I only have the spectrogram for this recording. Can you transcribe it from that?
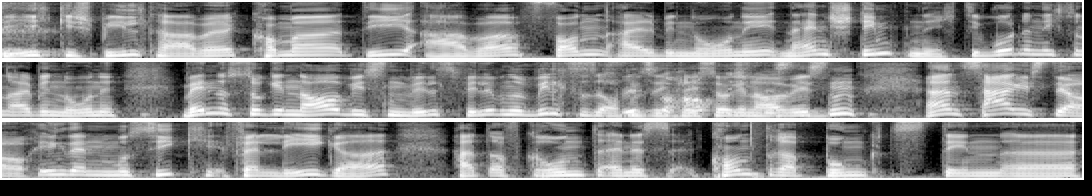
die- ich gespielt habe, Komma, die aber von Albinoni, nein, stimmt nicht, die wurde nicht von Albinoni. Wenn du es so genau wissen willst, Philipp, und du willst es offensichtlich so genau wissen. wissen, dann sage ich es dir auch. Irgendein Musikverleger hat aufgrund eines Kontrapunkts den, äh,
